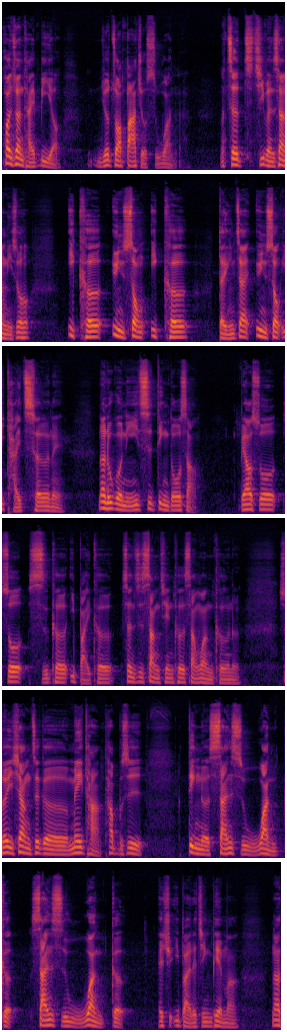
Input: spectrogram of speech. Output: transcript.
换算台币哦，你就抓八九十万了。那这基本上你说一颗运送一颗，等于在运送一台车呢。那如果你一次订多少？不要说说十颗、一百颗，甚至上千颗、上万颗呢。所以像这个 Meta，它不是订了三十五万个、三十五万个 H 一百的晶片吗？那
